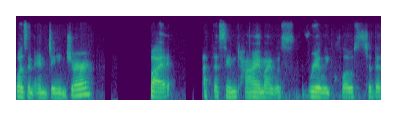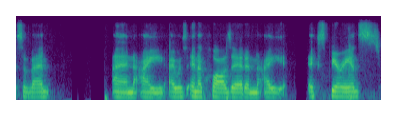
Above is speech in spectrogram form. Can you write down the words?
wasn't in danger. But at the same time, I was really close to this event. And I, I was in a closet and I experienced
